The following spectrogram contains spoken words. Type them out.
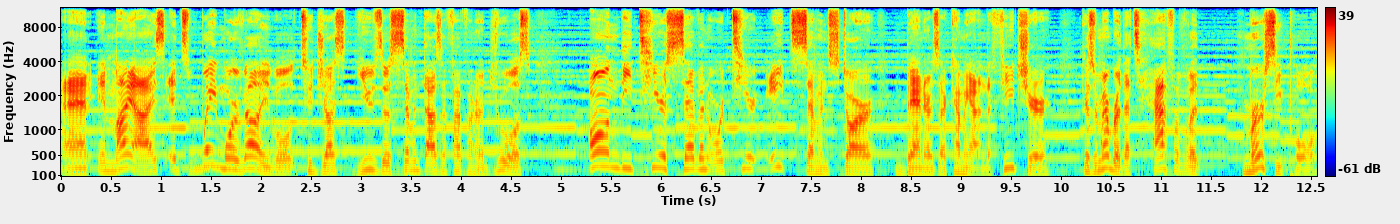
And in my eyes, it's way more valuable to just use those 7,500 jewels on the tier 7 or tier 8 7 star banners that are coming out in the future. Because remember, that's half of a mercy pull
